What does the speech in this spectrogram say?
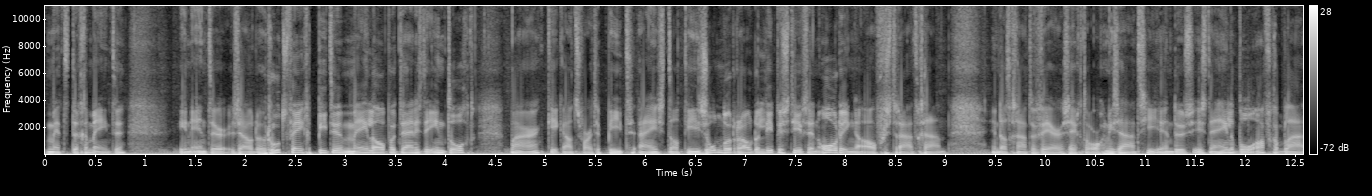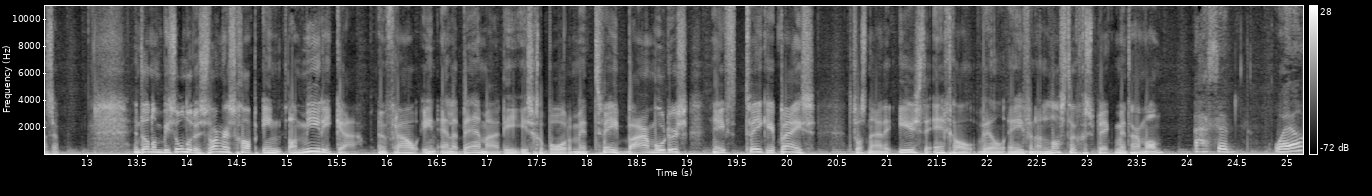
met de gemeente. In Enter zouden roetveegpieten meelopen tijdens de intocht. Maar Kickout Zwarte Piet eist dat die zonder rode lippenstift en oorringen over straat gaan. En dat gaat te ver, zegt de organisatie. En dus is de hele boel afgeblazen. En dan een bijzondere zwangerschap in Amerika. Een vrouw in Alabama die is geboren met twee baarmoeders heeft twee keer prijs. Het was na de eerste echo wel even een lastig gesprek met haar man. I said, well,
